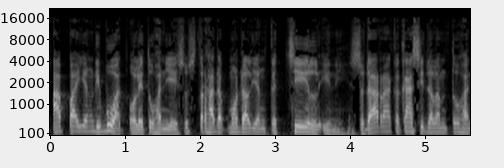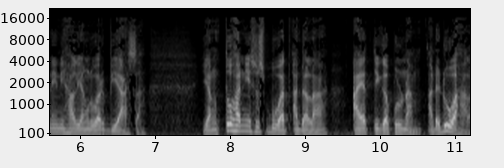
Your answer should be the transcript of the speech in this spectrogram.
Apa yang dibuat oleh Tuhan Yesus terhadap modal yang kecil ini. Saudara kekasih dalam Tuhan ini hal yang luar biasa. Yang Tuhan Yesus buat adalah ayat 36. Ada dua hal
